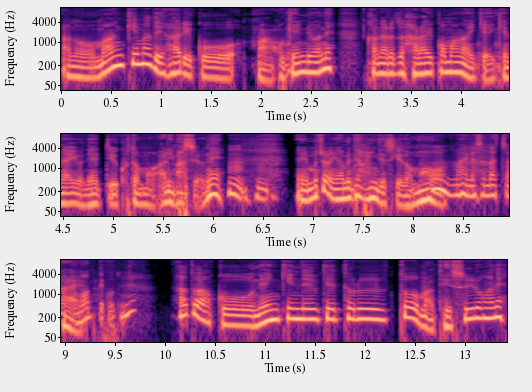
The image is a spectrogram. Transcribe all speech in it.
あの、満期までやはりこう、まあ、保険料はね、必ず払い込まなきゃいけないよねっていうこともありますよね。うんえーもちろんやめてもいいんですけどうんも、うん、マイナスになっちゃうかもはいってことね。あとは、こう、年金で受け取ると、まあ、手数料がね、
